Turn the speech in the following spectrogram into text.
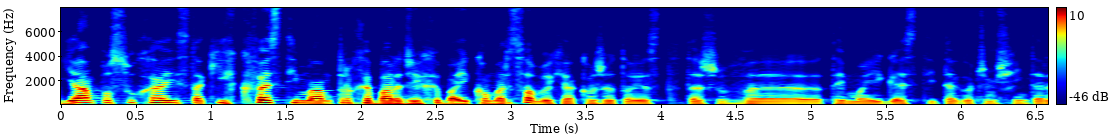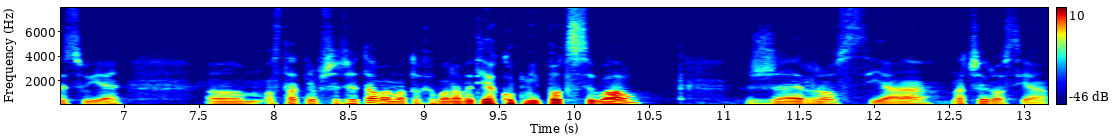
ja posłuchaj, z takich kwestii mam trochę bardziej chyba e-commerce'owych, jako że to jest też w tej mojej gestii tego, czym się interesuję. Um, ostatnio przeczytałem, a to chyba nawet Jakub mi podsyłał, że Rosja, znaczy Rosja,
